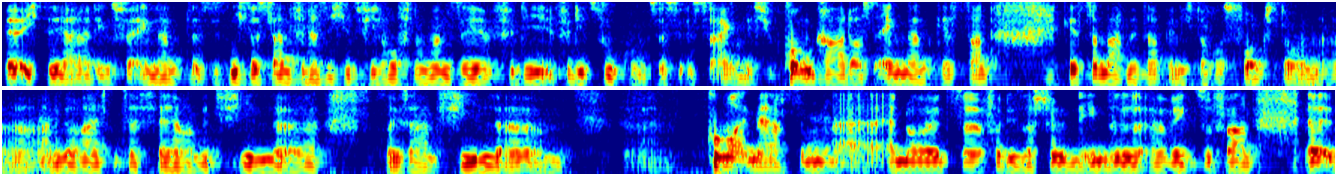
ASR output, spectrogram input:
ich sehe allerdings für England, das ist nicht das Land, für das ich jetzt viel Hoffnungen sehe für die, für die Zukunft. Das ist eigentlich, ich komme gerade aus England. Gestern, gestern Nachmittag bin ich noch aus Folkestone äh, angereist mit der Fähre, mit viel, äh, soll ich sagen, viel ähm, äh, Kummer im Herzen äh, erneut äh, von dieser schönen Insel äh, wegzufahren. Äh,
